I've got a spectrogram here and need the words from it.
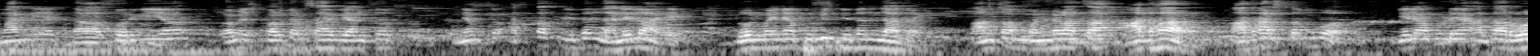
माननीय स्वर्गीय रमेश फळकर साहेब यांचं नेमकं आत्ताच निधन झालेलं आहे. दोन महिन्यापूर्वीच निधन झालं. आमचा मंडळाचा आधार आधारस्तंभ गेल्यापुढे आता रो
